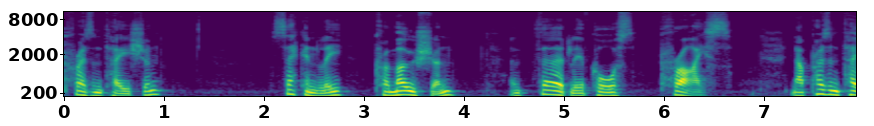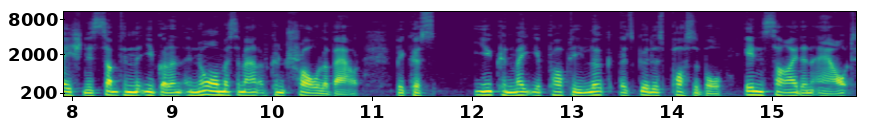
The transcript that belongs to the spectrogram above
presentation. Secondly, promotion. And thirdly, of course, price. Now, presentation is something that you've got an enormous amount of control about because you can make your property look as good as possible inside and out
